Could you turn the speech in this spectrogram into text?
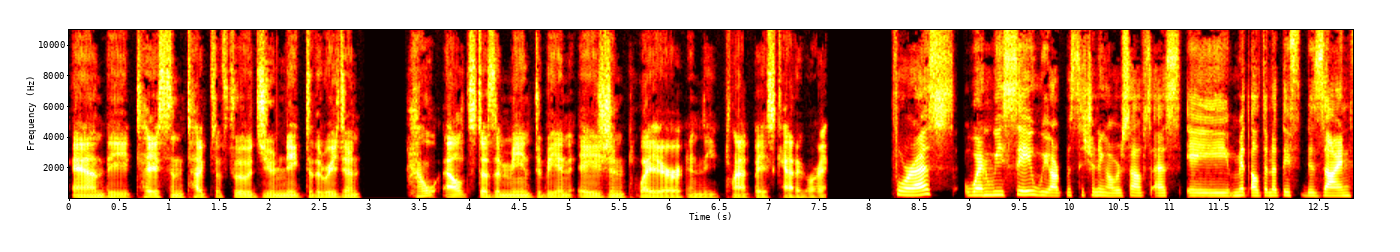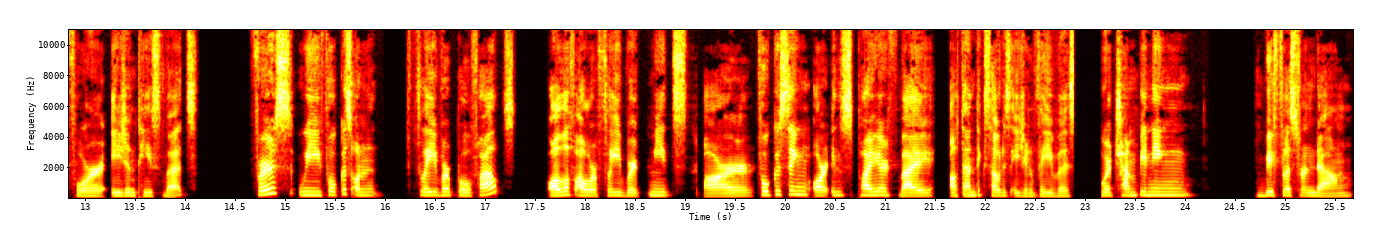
and the tastes and types of foods unique to the region, how else does it mean to be an Asian player in the plant based category? For us, when we say we are positioning ourselves as a meat alternative designed for Asian taste buds, first, we focus on flavor profiles. All of our flavored meats are focusing or inspired by authentic Southeast Asian flavors. We're championing beefless rendang.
